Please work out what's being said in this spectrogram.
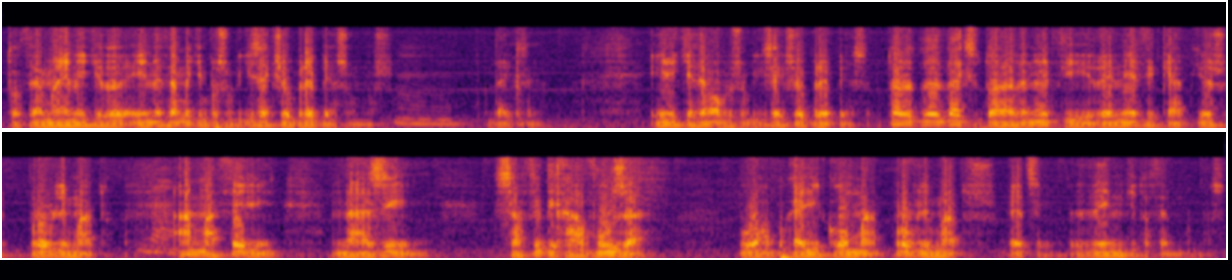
το θέμα είναι, και το, είναι θέμα και προσωπικής αξιοπρέπειας όμως. Mm. Εντάξει. Είναι και θέμα προσωπικής αξιοπρέπειας. Τώρα, εντάξει, τώρα δεν έρθει, δεν έρθει κάποιος πρόβλημά του. Ναι. Άμα θέλει να ζει σε αυτή τη χαβούζα που αποκαλεί κόμμα, πρόβλημά τους. Έτσι. Δεν είναι και το θέμα μας.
